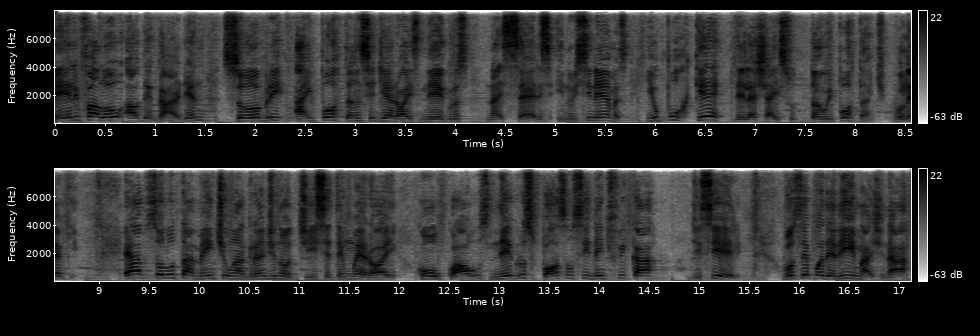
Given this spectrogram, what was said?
Ele falou ao The Guardian sobre a importância de heróis negros nas séries e nos cinemas e o porquê dele achar isso tão importante. Vou ler aqui. É absolutamente uma grande notícia ter um herói com o qual os negros possam se identificar, disse ele. Você poderia imaginar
